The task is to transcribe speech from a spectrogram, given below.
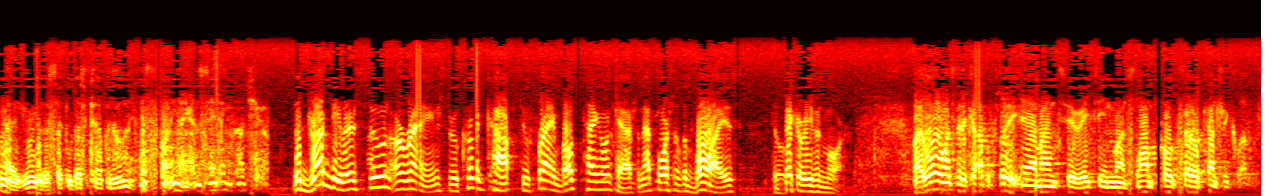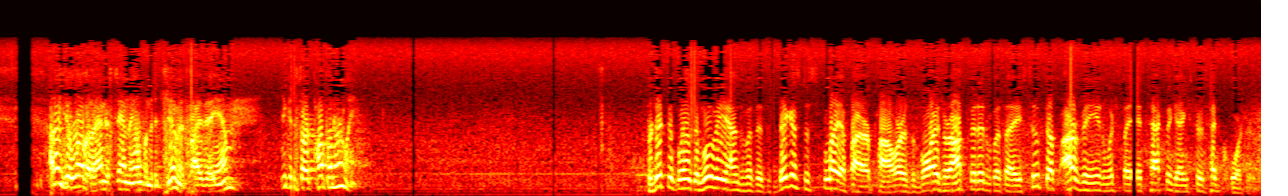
Yeah, you're the second best cop in LA. That's funny. I heard the same thing about you. The drug dealers soon arrange through crooked cops to frame both Tango and Cash, and that forces the boys to bicker even more. My lawyer wants me to cop a plea. Yeah, mine too. 18 months, Lompoc Federal Country Club. I think you'll love it. I understand they open the gym at 5 a.m. You can start pumping early. Predictably, the movie ends with its biggest display of firepower as the boys are outfitted with a souped-up RV in which they attack the gangsters' headquarters.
